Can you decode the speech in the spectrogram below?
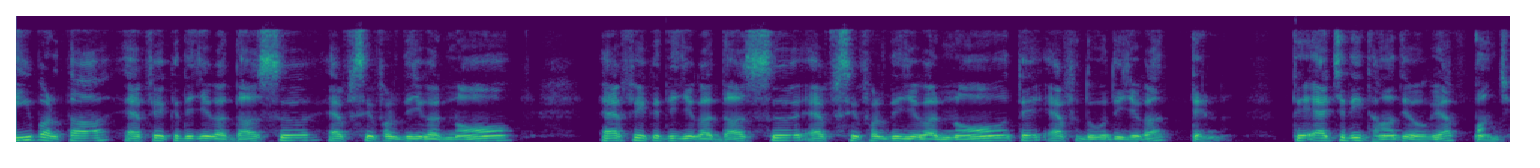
30 ਭਰਤਾ F1 ਦੀ ਜਗ੍ਹਾ 10 F0 ਦੀ ਜਗ੍ਹਾ 9 F1 ਦੀ ਜਗ੍ਹਾ 10 F0 ਦੀ ਜਗ੍ਹਾ 9 ਤੇ F2 ਦੀ ਜਗ੍ਹਾ 3 ਤੇ H ਦੀ ਥਾਂ ਤੇ ਹੋ ਗਿਆ 5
